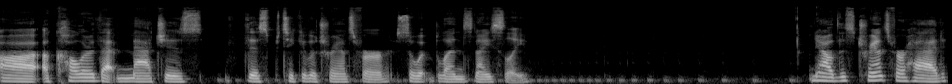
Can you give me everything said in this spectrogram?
uh, a color that matches this particular transfer so it blends nicely. Now, this transfer had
